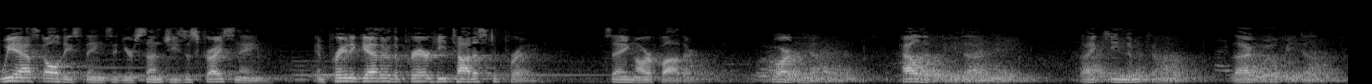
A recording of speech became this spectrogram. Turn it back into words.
We ask all these things in your Son, Jesus Christ's name, and pray together the prayer he taught us to pray, saying, Our Father, who art in heaven, hallowed be thy name. Thy kingdom come, thy will be done,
